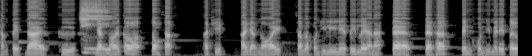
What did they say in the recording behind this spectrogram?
ทั้งเซตได้ คือจริงอย่างน้อยก็ต้องสักอาทิตย์อะอย่างน้อยสำหรับคนที่รีเลตินเลยอะนะแต่แต่ถ้าเป็นคนที่ไม่ได้เติม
